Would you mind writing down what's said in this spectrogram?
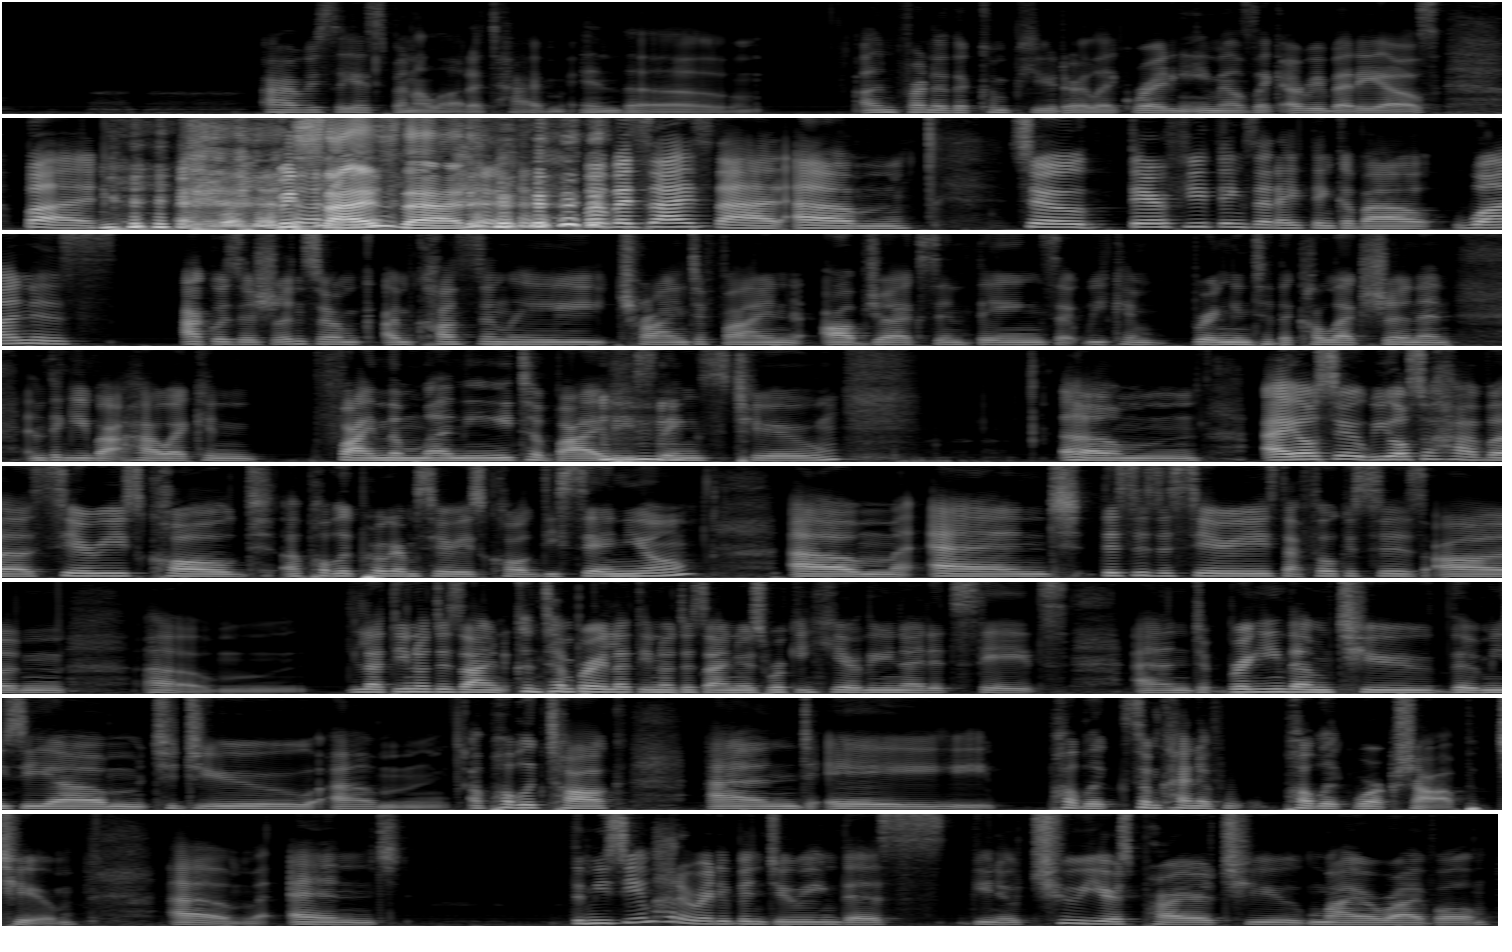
obviously I spend a lot of time in the in front of the computer, like writing emails like everybody else. But Besides that. but besides that, um, so there are a few things that I think about. One is acquisition. So I'm, I'm constantly trying to find objects and things that we can bring into the collection and, and thinking about how I can find the money to buy these things too. Um, I also we also have a series called a public program series called Diseño, um, and this is a series that focuses on um, Latino design, contemporary Latino designers working here in the United States, and bringing them to the museum to do um, a public talk and a public, some kind of public workshop too. Um, and the museum had already been doing this, you know, two years prior to my arrival,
